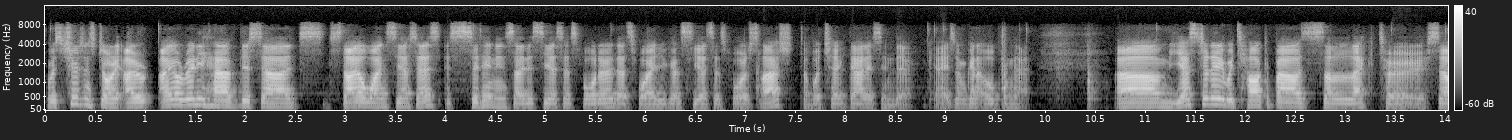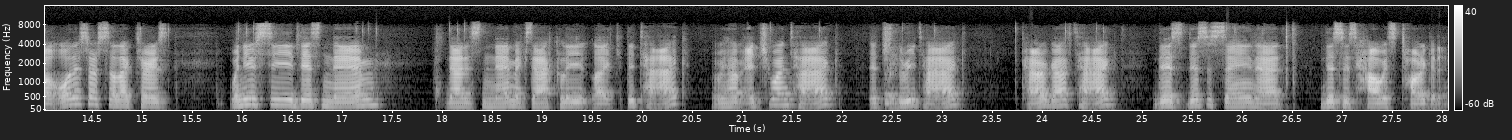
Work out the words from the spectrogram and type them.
with children's story, I, I already have this uh, style one CSS. It's sitting inside the CSS folder. That's why you got CSS forward slash. Double check that is in there. Okay, so I'm gonna open that. Um, yesterday we talked about selector. So all these are selectors when you see this name, that is name exactly like the tag, we have h1 tag, h3 tag, paragraph tag. This this is saying that this is how it's targeted,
